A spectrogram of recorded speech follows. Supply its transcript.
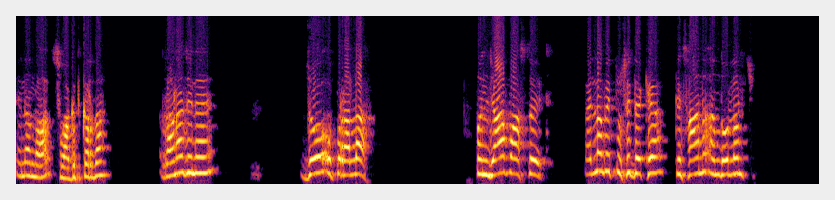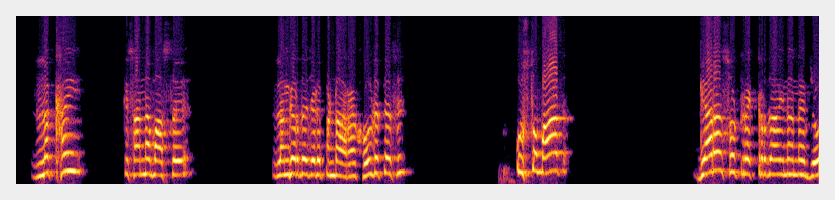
ਇਹਨਾਂ ਦਾ ਸਵਾਗਤ ਕਰਦਾ। ਰਾਣਾ ਜੀ ਨੇ ਜੋ ਉਪਰਾਲਾ ਪੰਜਾਬ ਵਾਸਤੇ ਪਹਿਲਾਂ ਵੀ ਤੁਸੀਂ ਦੇਖਿਆ, ਕਿਸਾਨ ਅੰਦੋਲਨ ਚ ਲੱਖਾਂ ਹੀ ਕਿਸਾਨਾਂ ਵਾਸਤੇ ਲੰਗਰ ਦੇ ਜਿਹੜੇ ਭੰਡਾਰ ਆ ਖੋਲ ਦਿੱਤੇ ਸੀ। ਉਸ ਤੋਂ ਬਾਅਦ 1100 ਟਰੈਕਟਰ ਦਾ ਇਹਨਾਂ ਨੇ ਜੋ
